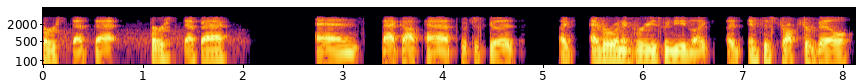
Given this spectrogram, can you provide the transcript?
first step that first step act and that got passed, which is good. Like everyone agrees we need like an infrastructure bill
